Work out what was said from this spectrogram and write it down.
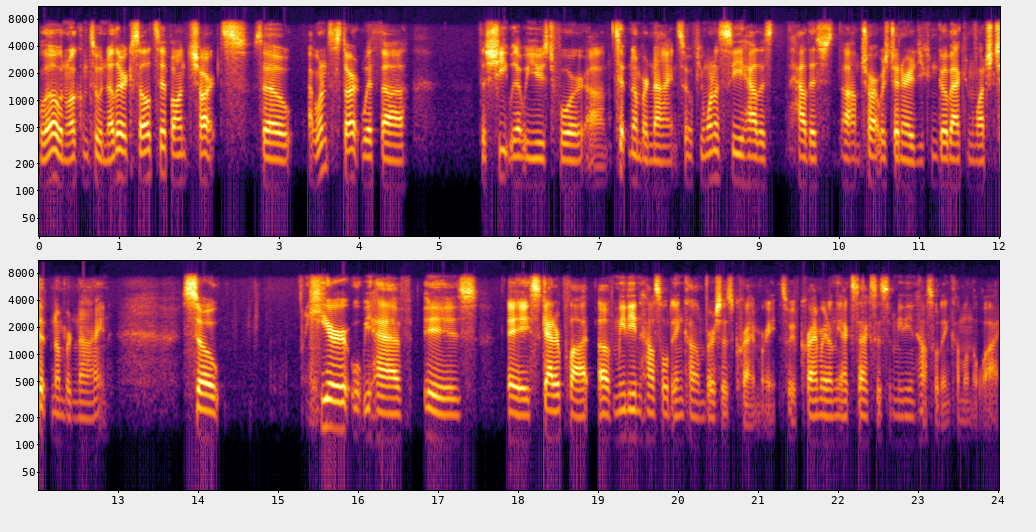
Hello and welcome to another Excel tip on charts. So I wanted to start with uh, the sheet that we used for um, tip number nine. So if you want to see how this how this um, chart was generated, you can go back and watch tip number nine. So here what we have is a scatter plot of median household income versus crime rate. So we have crime rate on the x-axis and median household income on the y.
